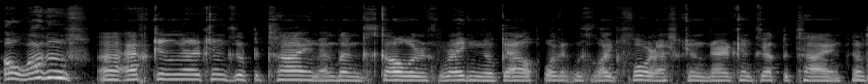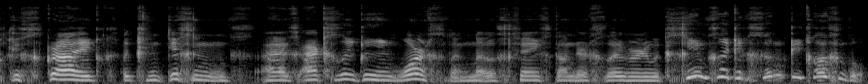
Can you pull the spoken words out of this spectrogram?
A lot of uh, African Americans at the time and then scholars writing about what it was like for African Americans at the time have described the conditions as actually being worse than those faced under slavery, which seems like it shouldn't be possible.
